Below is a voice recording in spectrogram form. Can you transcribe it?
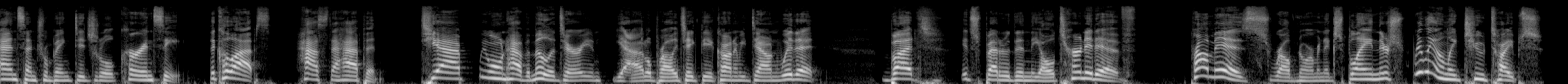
and central bank digital currency. The collapse has to happen. Yeah, we won't have a military, and yeah, it'll probably take the economy down with it, but it's better than the alternative. Problem is, Ralph Norman explained, there's really only two types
